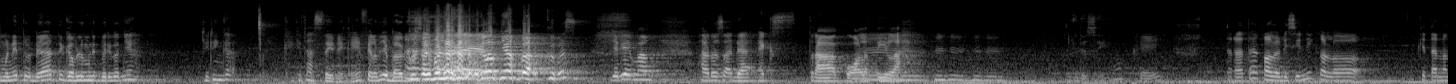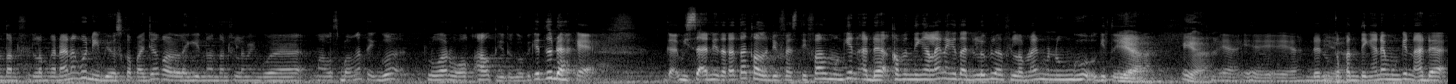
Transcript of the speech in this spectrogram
menit udah 30 menit berikutnya. Jadi enggak kayak kita stay deh kayaknya filmnya bagus. Bener filmnya bagus. Jadi emang harus ada extra quality lah. Hmm, hmm, hmm, hmm. gitu sih. Oke. Ternyata kalau di sini kalau kita nonton film karena gue di bioskop aja kalau lagi nonton film yang gue males banget ya gue keluar walk out gitu gue pikir itu udah kayak nggak bisa nih ternyata kalau di festival mungkin ada kepentingan lain yang tadi lo bilang film lain menunggu gitu ya Iya, iya. Iya, iya, iya, iya. Dan Iya. kepentingannya mungkin ada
